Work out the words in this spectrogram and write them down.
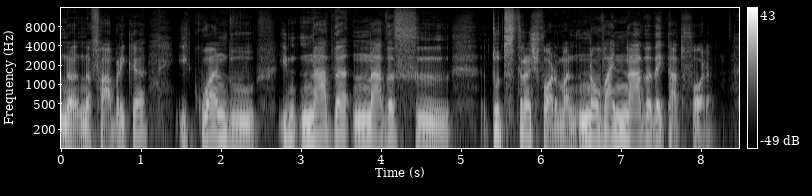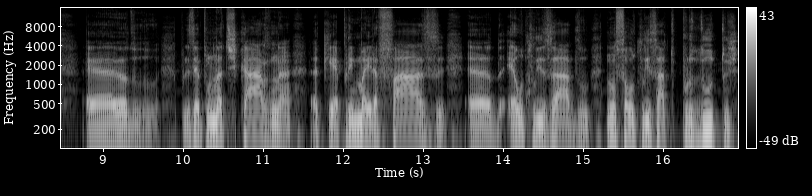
na, na, fábrica e quando e nada, nada se tudo se transforma, não vai nada deitado fora. Eh, por exemplo, na descarna, eh, que é a primeira fase, eh, é utilizado, não são utilizados produtos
